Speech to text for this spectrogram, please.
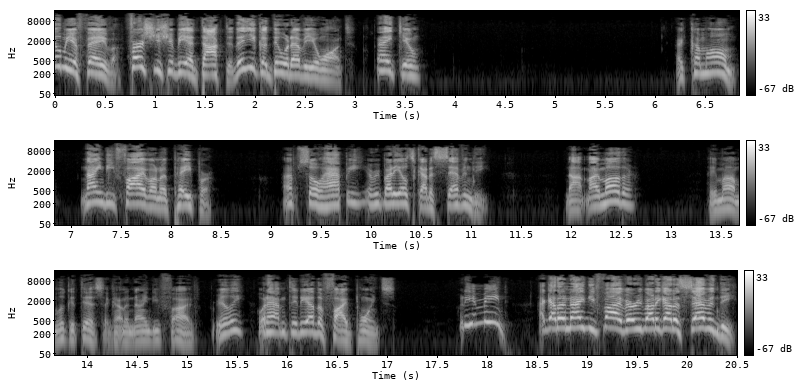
Do me a favor. First, you should be a doctor. Then you can do whatever you want. Thank you. I come home, 95 on a paper. I'm so happy. Everybody else got a 70. Not my mother. Hey, mom, look at this. I got a 95. Really? What happened to the other five points? What do you mean? I got a 95. Everybody got a 70.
